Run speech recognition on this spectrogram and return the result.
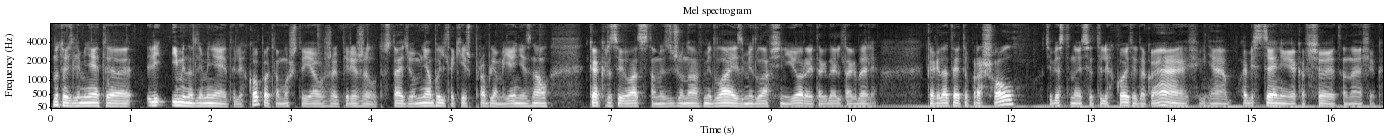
Ну, то есть для меня это, именно для меня это легко, потому что я уже пережил эту стадию. У меня были такие же проблемы. Я не знал, как развиваться там из джуна в медла, из медла в сеньора и так далее, так далее. Когда ты это прошел, тебе становится это легко, и ты такой, а, фигня, обесценю я-ка все это нафиг.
